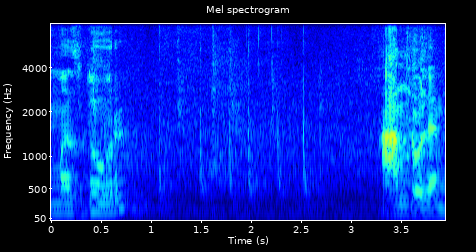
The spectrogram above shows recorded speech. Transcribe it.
मजदूर आंदोलन।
